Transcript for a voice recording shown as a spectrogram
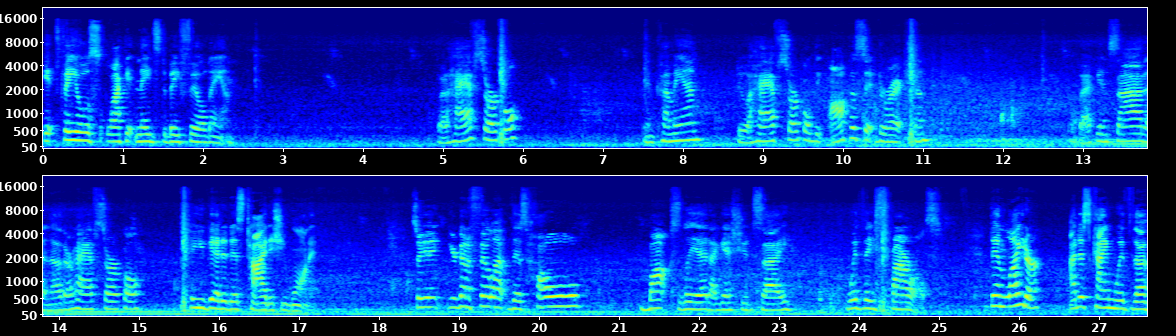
it feels like it needs to be filled in put a half circle, then come in, do a half circle the opposite direction, go back inside, another half circle, till you get it as tight as you want it. So you're going to fill up this whole box lid, I guess you'd say, with these spirals. Then later, I just came with the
